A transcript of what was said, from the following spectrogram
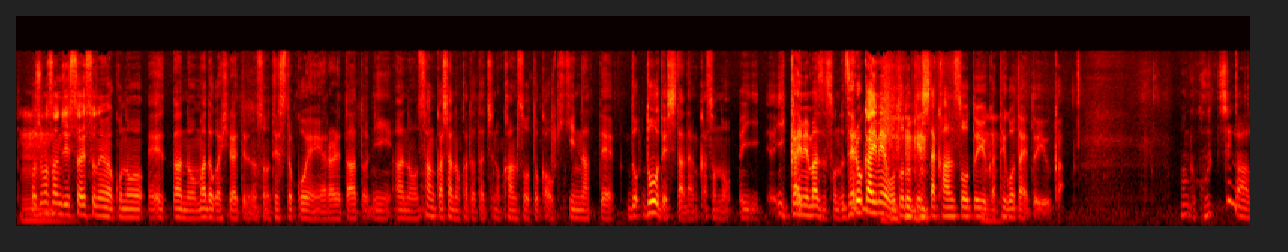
て。うん星間さん実際その要はこのえあの窓が開いてるのそのテスト公演やられた後にあの参加者の方たちの感想とかお聞きになってどどうでした？なんかそのい1回目まずその0回目をお届けした感想というかうん手応えというか。なんかこっちが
